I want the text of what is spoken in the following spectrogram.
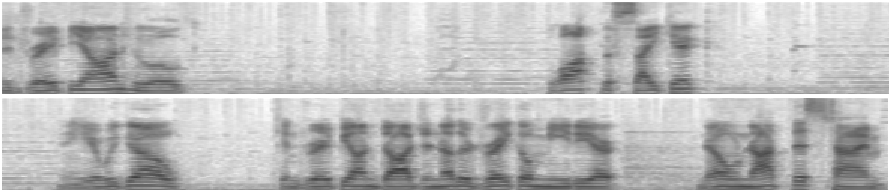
Into Drapion, who will block the Psychic. And here we go. Can Drapion dodge another Draco Meteor? No, not this time.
